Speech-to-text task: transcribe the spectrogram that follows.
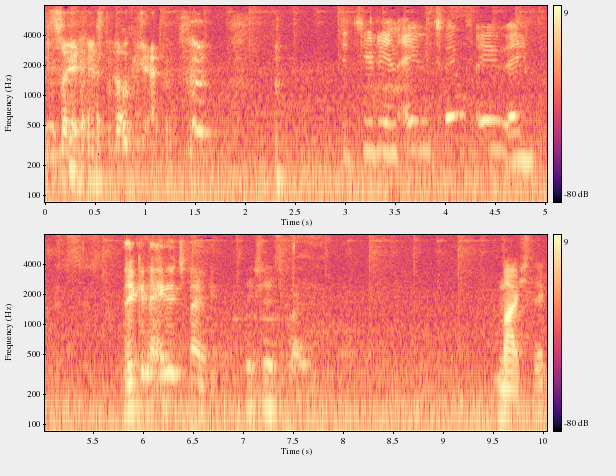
Dat zei je gisteren ook, ja. Zitten jullie in EU2 of E EU1? Ik in de 1 2. Ik zit twee. Maarstik.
